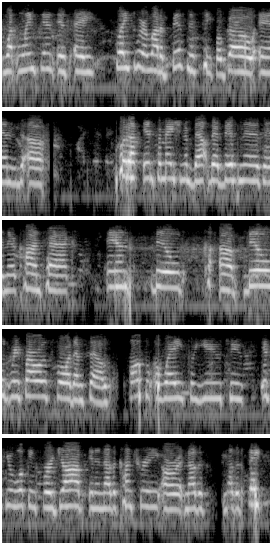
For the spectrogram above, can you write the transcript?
what LinkedIn is a place where a lot of business people go and uh, put up information about their business and their contacts and build uh, build referrals for themselves. Also, a way for you to, if you're looking for a job in another country or another another state,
